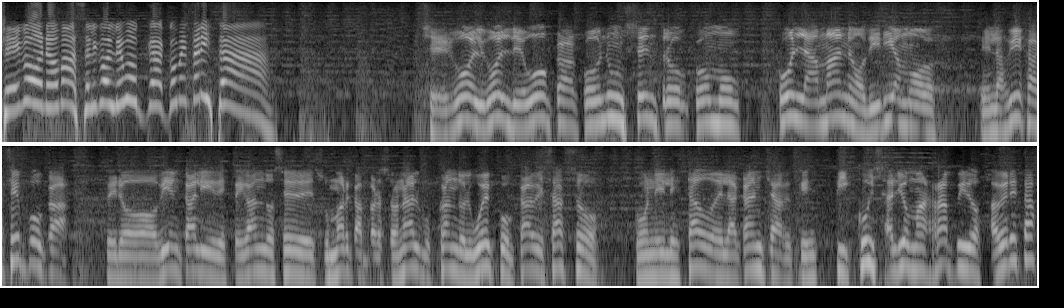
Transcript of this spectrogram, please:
Llegó nomás el gol de Boca, comentarista. Llegó el gol de Boca con un centro como con la mano, diríamos, en las viejas épocas, pero bien Cali despegándose de su marca personal, buscando el hueco, cabezazo con el estado de la cancha que picó y salió más rápido. A ver esta.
